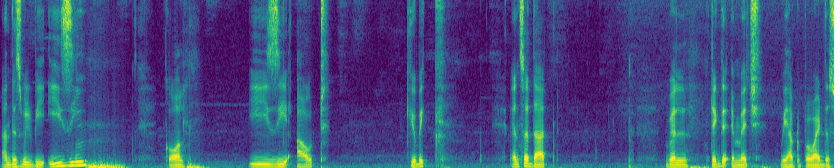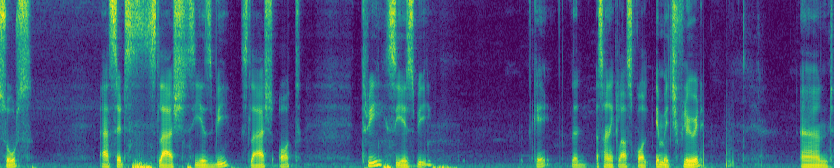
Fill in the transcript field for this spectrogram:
and this will be easy call easy out cubic. Inside that we'll take the image. We have to provide the source. Assets slash csv slash auth 3 csv okay then assign a class called image fluid. And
